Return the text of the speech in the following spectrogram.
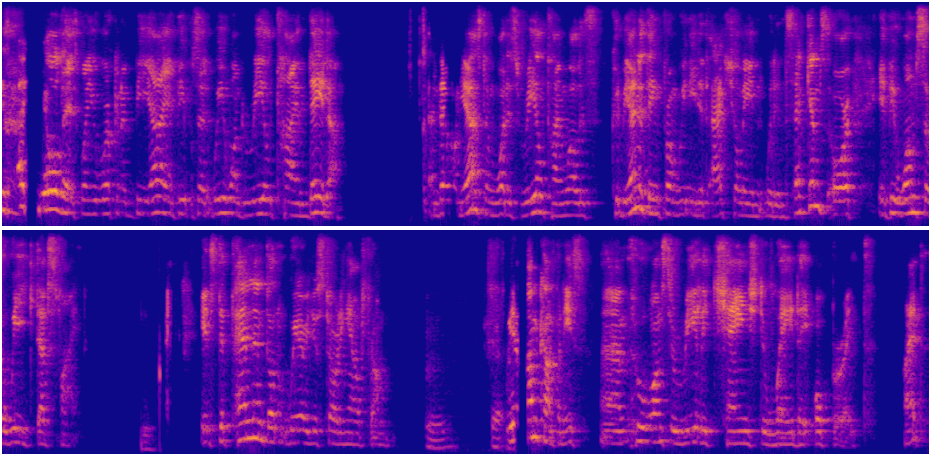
it's like the old days when you work in a BI and people said we want real-time data, and then when you ask them what is real-time, well, it could be anything from we need it actually in, within seconds, or if it once a week, that's fine. It's dependent on where you're starting out from. Mm. We have some companies um, who wants to really change the way they operate, right?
